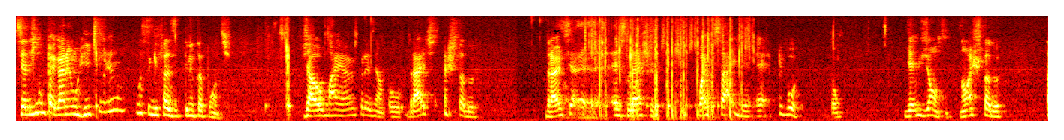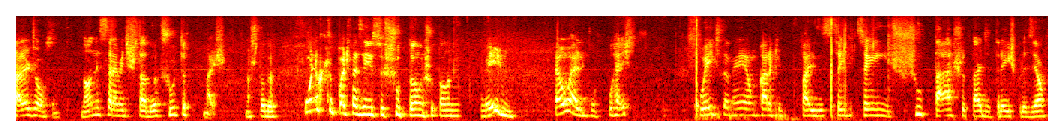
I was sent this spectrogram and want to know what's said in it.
se eles não pegarem um ritmo, eles não vão conseguir fazer 30 pontos. Já o Miami, por exemplo, o Dright é chutador. Dright é, é slasher. Whiteside é pivô. Então, James Johnson não é chutador. Tyler Johnson não necessariamente chutador, chuta, mas não é chutador. O único que pode fazer isso chutando, chutando mesmo é o Wellington. O resto. O Wade também é um cara que faz isso sem, sem chutar, chutar de três, por exemplo.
